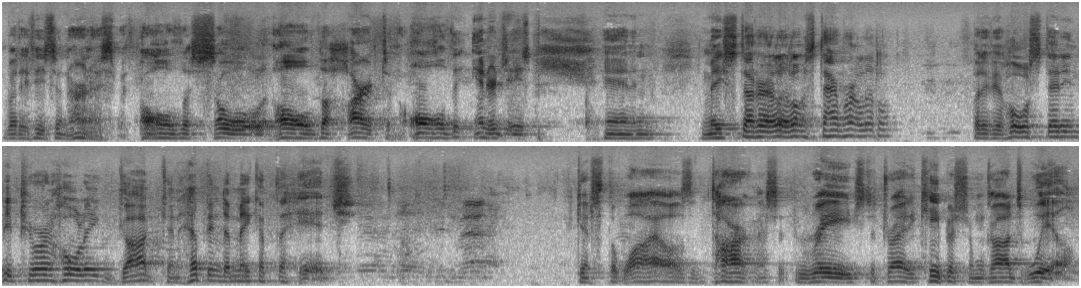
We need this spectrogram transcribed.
But if he's in earnest with all the soul and all the heart and all the energies, and may stutter a little, stammer a little, but if you hold steady and be pure and holy, God can help him to make up the hedge against the wiles of darkness that rage to try to keep us from God's will.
